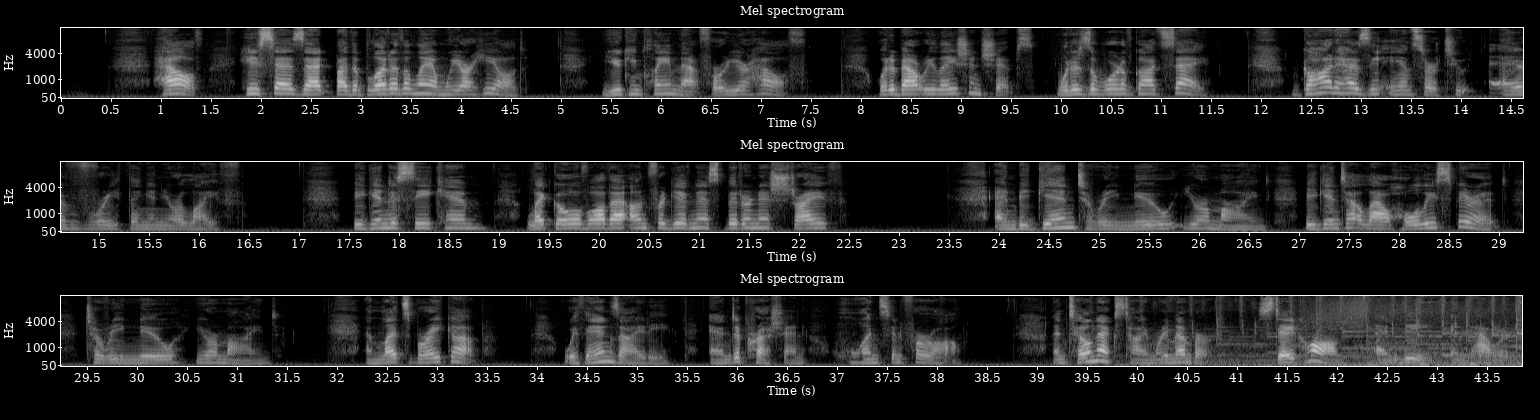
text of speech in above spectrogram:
Health. He says that by the blood of the Lamb we are healed. You can claim that for your health. What about relationships? What does the Word of God say? God has the answer to everything in your life. Begin to seek Him. Let go of all that unforgiveness, bitterness, strife, and begin to renew your mind. Begin to allow Holy Spirit to renew your mind. And let's break up with anxiety and depression once and for all. Until next time, remember stay calm and be empowered.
